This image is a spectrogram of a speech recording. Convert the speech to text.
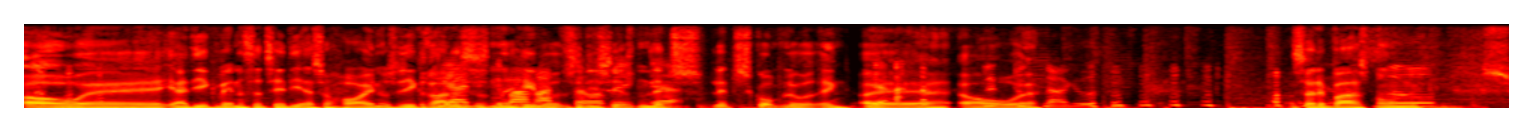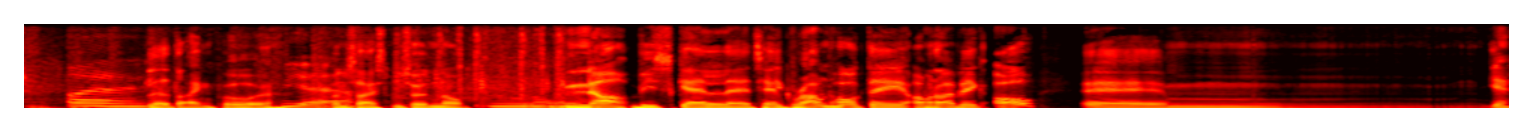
og øh, ja, de er ikke vendt sig til, at de er så høje nu, så de er ikke rettet Ja, de sig sådan helt ud, så sig de ser ikke? sådan Ja. lidt, lidt skumle ud, ikke? Ja. Øh, og, øh, Knakket. og så er det bare sådan nogle Ej. glade drenge på, øh, Ja. på 16-17 år. Nå, vi skal uh, tale Groundhog Day om et øjeblik, og øh, ja,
